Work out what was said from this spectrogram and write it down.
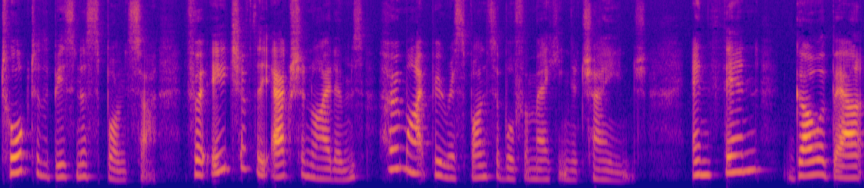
Talk to the business sponsor. For each of the action items, who might be responsible for making the change? And then go about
